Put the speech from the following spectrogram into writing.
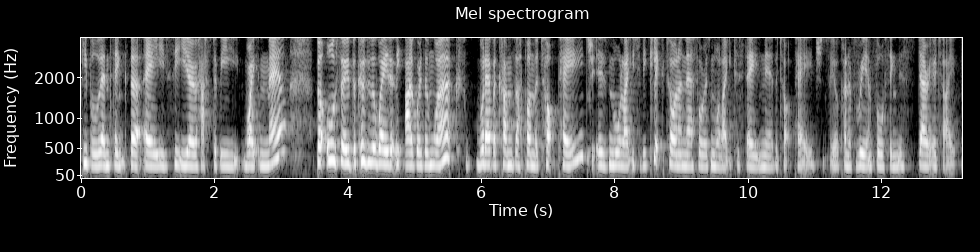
people then think that a CEO has to be white and male. But also, because of the way that the algorithm works, whatever comes up on the top page is more likely to be clicked on and therefore is more likely to stay near the top page. So you're kind of reinforcing this stereotype.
